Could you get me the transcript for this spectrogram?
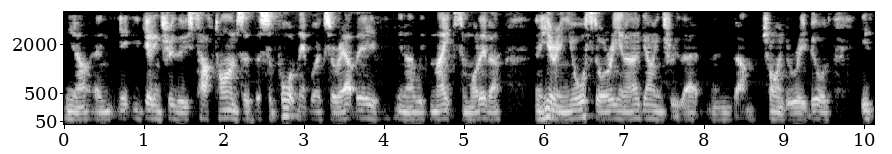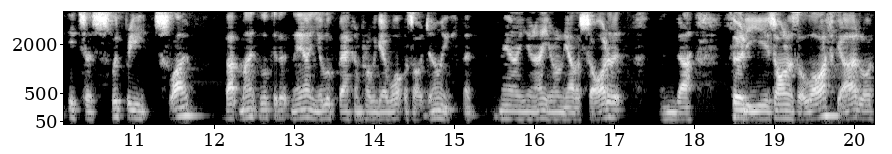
you know, and you're getting through these tough times. That the support networks are out there, you know, with mates and whatever and hearing your story, you know, going through that and um, trying to rebuild, it, it's a slippery slope. But mate, look at it now, and you look back and probably go, "What was I doing?" But now, you know, you're on the other side of it, and uh, 30 years on as a lifeguard, like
